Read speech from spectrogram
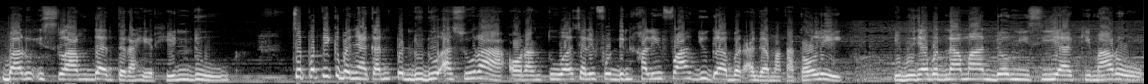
baru Islam, dan terakhir Hindu. Seperti kebanyakan penduduk Asura, orang tua Syarifuddin Khalifah juga beragama Katolik. Ibunya bernama Domisia Kimaro,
